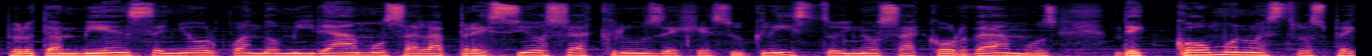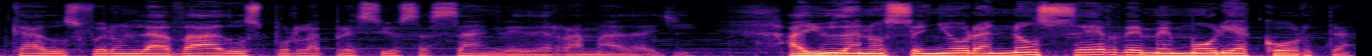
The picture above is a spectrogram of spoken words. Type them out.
Pero también, Señor, cuando miramos a la preciosa cruz de Jesucristo y nos acordamos de cómo nuestros pecados fueron lavados por la preciosa sangre derramada allí. Ayúdanos, Señor, a no ser de memoria corta,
